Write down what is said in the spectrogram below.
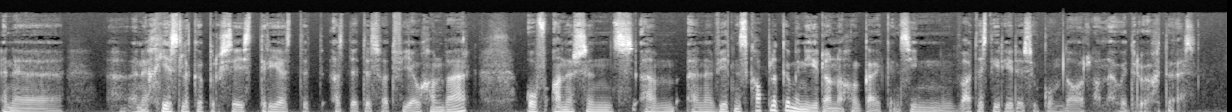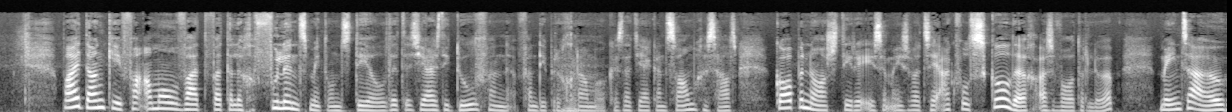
in 'n in 'n geestelike proses tree as dit as dit is wat vir jou gaan werk of andersins um, in 'n wetenskaplike manier daarna gaan kyk en sien wat is die redes hoekom daar dan nou 'n droogte is. Baie dankie vir almal wat wat hulle gevoelens met ons deel. Dit is juist die doel van van die program ook, is dat jy kan saamgesels. Kaapenaar stuur 'n SMS wat sê ek voel skuldig as water loop. Mense hou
